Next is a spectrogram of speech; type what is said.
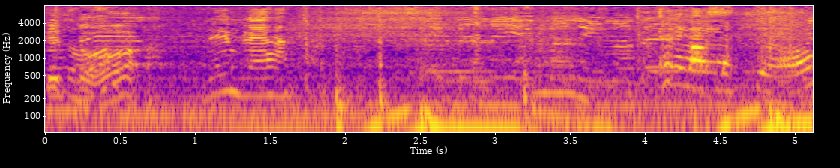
Cái cửa. đem ra. Thằng bằng một chỗ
